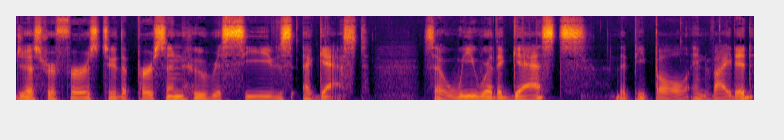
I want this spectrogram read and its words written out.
just refers to the person who receives a guest. So we were the guests, the people invited,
